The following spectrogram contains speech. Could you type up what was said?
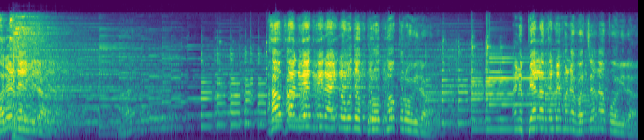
અરે નહીં વીરા આવતા વેદ વીરા એટલો બધો ક્રોધ ન કરો વીરા પહેલા તમે મને વચન આપો વીરા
